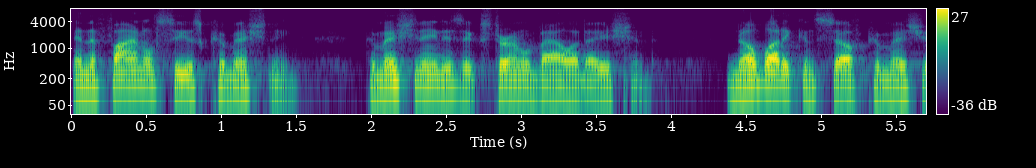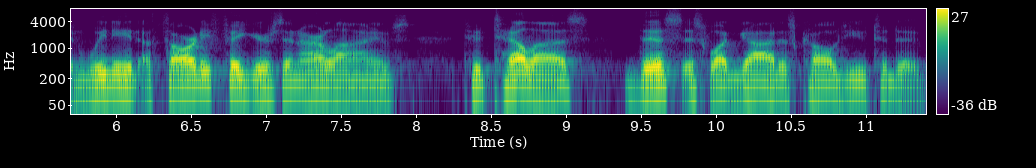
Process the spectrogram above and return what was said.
And the final C is commissioning. Commissioning is external validation. Nobody can self commission. We need authority figures in our lives to tell us this is what God has called you to do.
